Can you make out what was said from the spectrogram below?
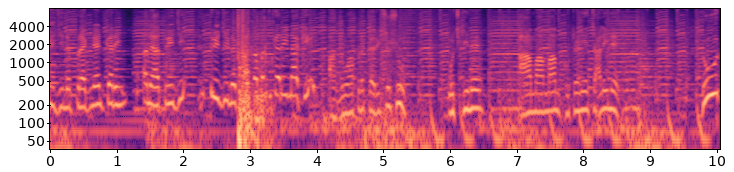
બીજીને પ્રેગ્નેન્ટ કરી અને આ ત્રીજી ત્રીજીને ખતમ જ કરી નાખી. આનું આપણે કરીશું શું? ઉચકીને આમ આમ આમ ઘૂંટણીએ ચાલીને. દૂર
